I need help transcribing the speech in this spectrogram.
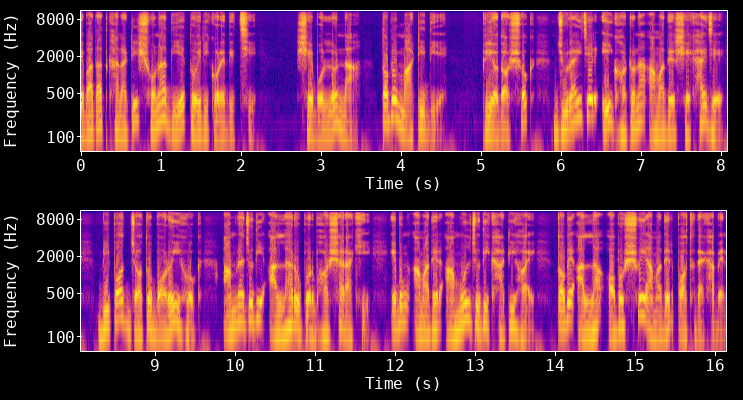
এবাদাতখানাটি সোনা দিয়ে তৈরি করে দিচ্ছি। সে বলল, না, তবে মাটি দিয়ে। প্রিয় দর্শক, জুরাইজের এই ঘটনা আমাদের শেখায় যে বিপদ যত বড়ই হোক, আমরা যদি আল্লাহর উপর ভরসা রাখি এবং আমাদের আমল যদি খাঁটি হয়, তবে আল্লাহ অবশ্যই আমাদের পথ দেখাবেন।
